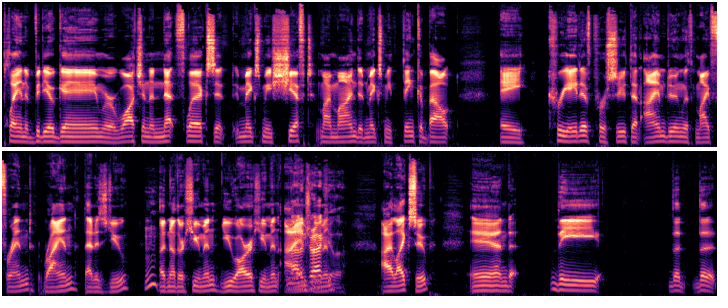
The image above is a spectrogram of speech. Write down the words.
playing a video game or watching a Netflix, it, it makes me shift my mind. It makes me think about a creative pursuit that I am doing with my friend Ryan. That is you, another human. You are a human. I Hmm. Not a am human. I like soup, and the the the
